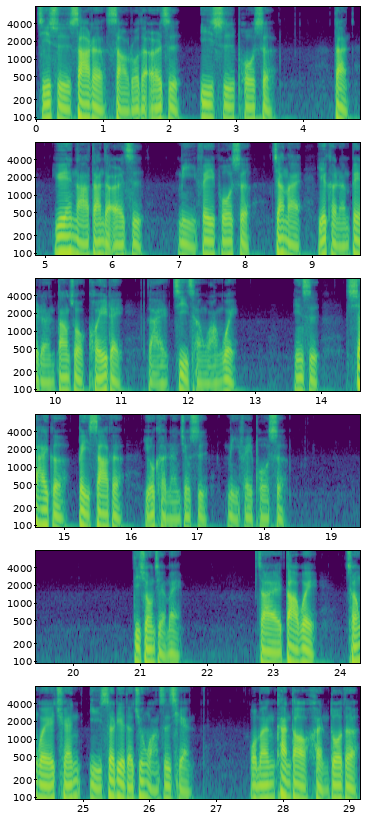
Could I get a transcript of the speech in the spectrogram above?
即使杀了扫罗的儿子伊施波设，但约拿单的儿子米非波设将来也可能被人当作傀儡来继承王位。因此，下一个被杀的有可能就是米非波设。弟兄姐妹。在大卫成为全以色列的君王之前，我们看到很多的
